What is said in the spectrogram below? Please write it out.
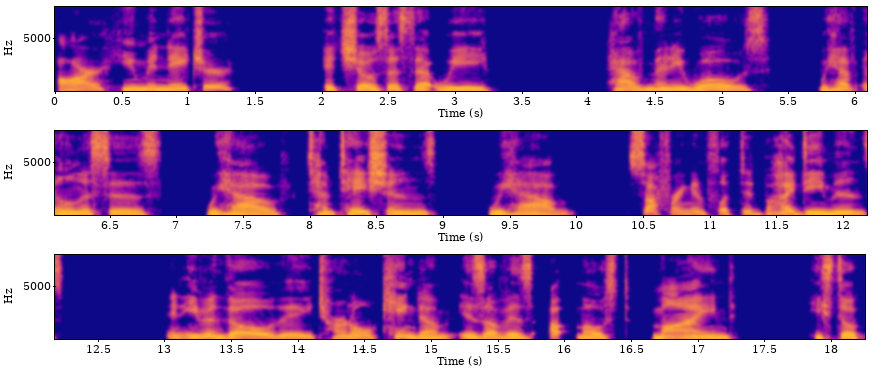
our human nature? It shows us that we have many woes. We have illnesses, we have temptations, we have suffering inflicted by demons. And even though the eternal kingdom is of his utmost mind, he still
